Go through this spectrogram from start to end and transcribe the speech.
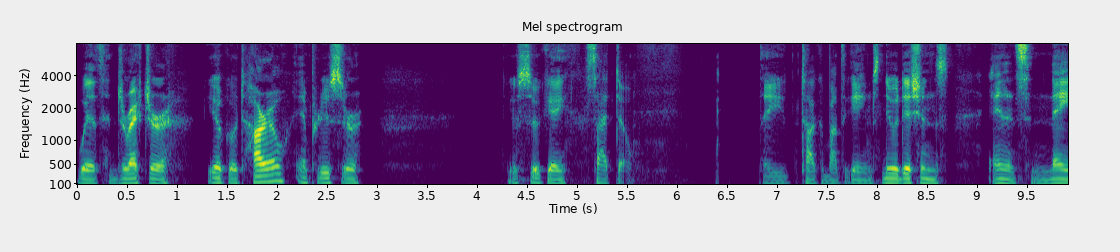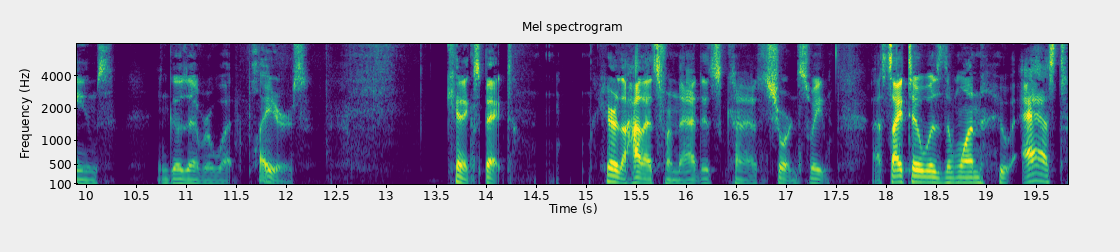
with director Yoko Taro and producer Yosuke Saito. They talk about the game's new additions and its names and goes over what players can expect. Here are the highlights from that. It's kind of short and sweet. Uh, Saito was the one who asked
